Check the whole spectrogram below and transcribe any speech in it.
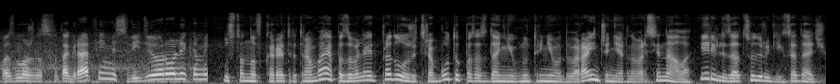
возможно, с фотографиями, с видеороликами. Установка ретро-трамвая позволяет продолжить работу по созданию внутреннего двора инженерного арсенала и реализацию других задач.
